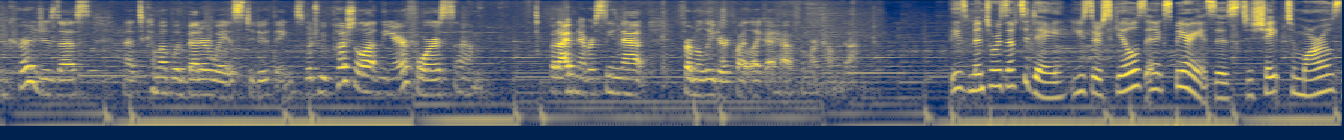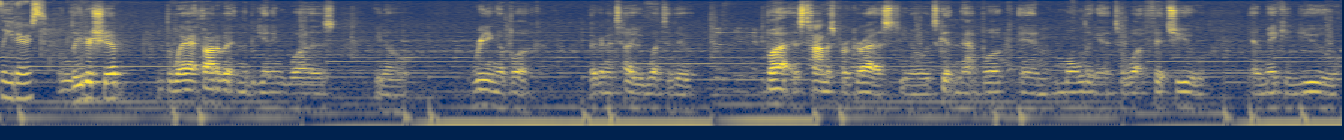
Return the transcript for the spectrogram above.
encourages us uh, to come up with better ways to do things, which we push a lot in the Air Force, um, but I've never seen that from a leader quite like I have from our commandant. These mentors of today use their skills and experiences to shape tomorrow's leaders. Leadership, the way I thought of it in the beginning was, you know, reading a book. They're going to tell you what to do. But as time has progressed, you know, it's getting that book and molding it to what fits you and making you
